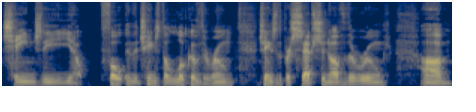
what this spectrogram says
change the, you know, fo- change the look of the room, change the perception of the room. Um,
